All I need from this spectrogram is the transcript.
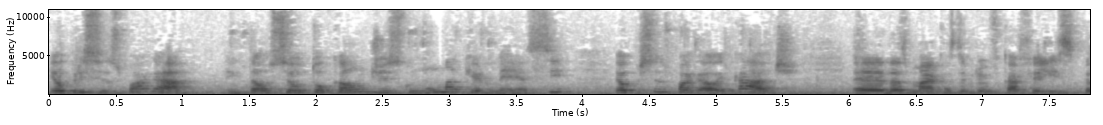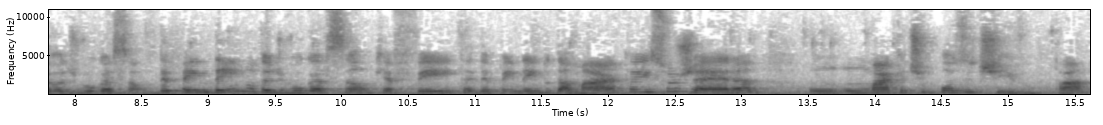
eu preciso pagar. Então, se eu tocar um disco numa quermesse, eu preciso pagar o ECAD é, das marcas deveriam ficar felizes pela divulgação. Dependendo da divulgação que é feita, dependendo da marca, isso gera um, um marketing positivo, tá?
